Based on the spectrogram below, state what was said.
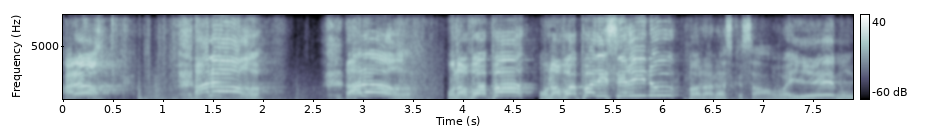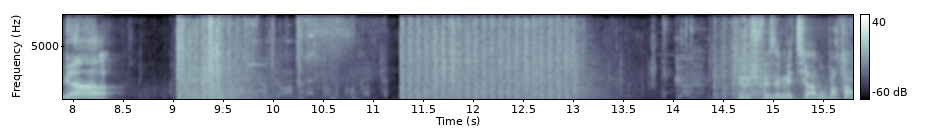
Alors Alors Alors On n'en voit pas On n'en voit pas des séries, nous Oh là là, ce que ça a envoyé, mon gars où je faisais mes tirs à bout portant?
